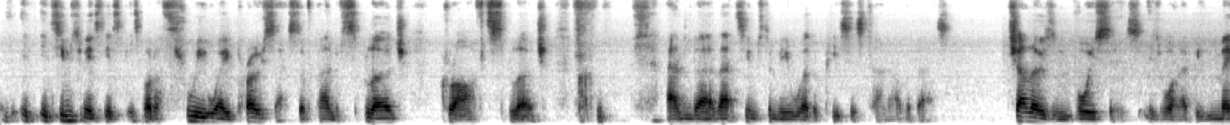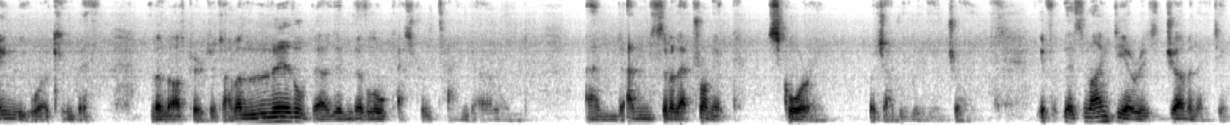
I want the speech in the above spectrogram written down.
It, it seems to me it's, it's, it's got a three way process of kind of splurge, craft, splurge. and uh, that seems to me where the pieces turn out the best. Cellos and voices is what I've been mainly working with for the last period of time. A little bit, a little orchestral tango and and and some electronic scoring, which I really enjoy. If there's an idea is germinating,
